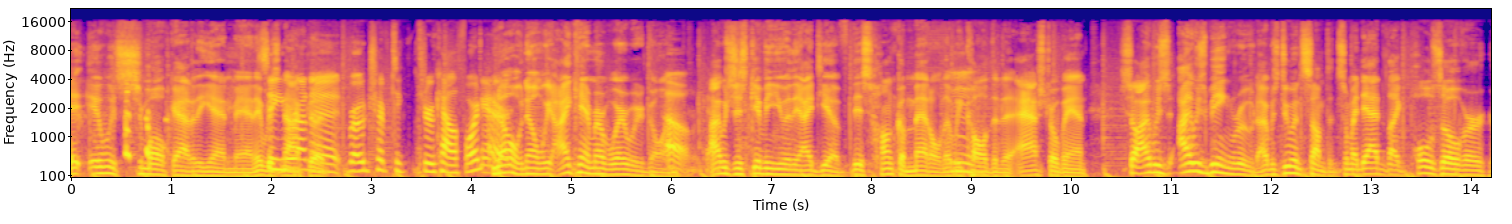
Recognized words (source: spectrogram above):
it, it was smoke out of the end, man. It so was you were on good. a road trip to, through California? or- No, no, we, I can't remember where we were going. Oh, okay. I was just giving you the idea of this hunk of metal that Mm. we called it an Astro van. So I was I was being rude. I was doing something. So my dad like pulls over,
